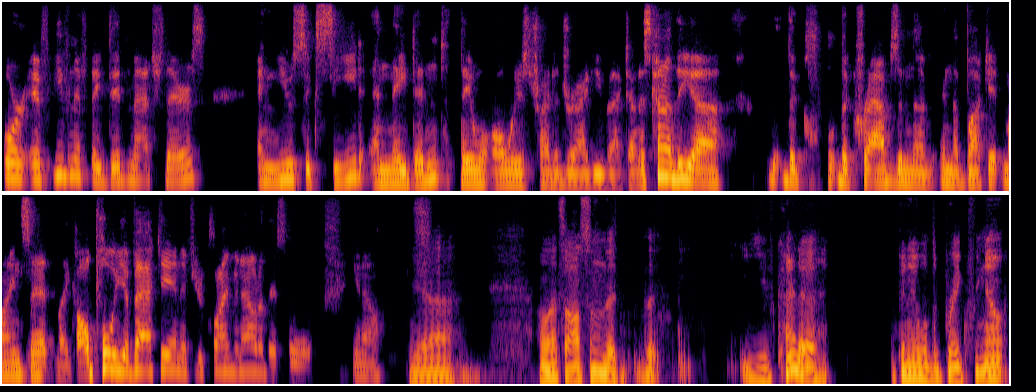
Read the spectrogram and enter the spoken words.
or if even if they did match theirs, and you succeed and they didn't, they will always try to drag you back down. It's kind of the uh, the the crabs in the in the bucket mindset. Like I'll pull you back in if you're climbing out of this hole. You know. Yeah. Well, that's awesome that that you've kind of been able to break free. Now,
